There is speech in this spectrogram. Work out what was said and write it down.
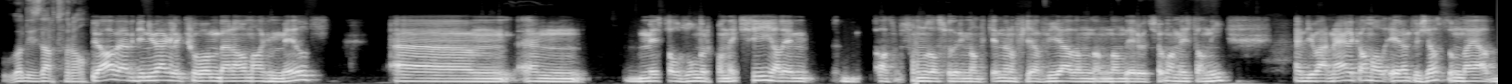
wat is daar het verhaal? Ja, we hebben die nu eigenlijk gewoon bijna allemaal gemaild. Uh, en meestal zonder connectie. Alleen als, soms als we er iemand kennen of via via, dan, dan, dan deden we het zo, maar meestal niet. En die waren eigenlijk allemaal heel enthousiast, omdat ja,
